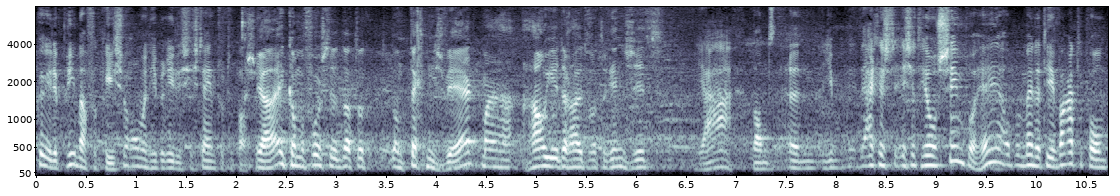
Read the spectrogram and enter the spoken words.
kun je er prima voor kiezen om een hybride systeem toe te passen. Ja, ik kan me voorstellen dat het dan technisch werkt, maar haal je eruit wat erin zit? Ja, want een, je, eigenlijk is, is het heel simpel. Hè? Op het moment dat die waterpomp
